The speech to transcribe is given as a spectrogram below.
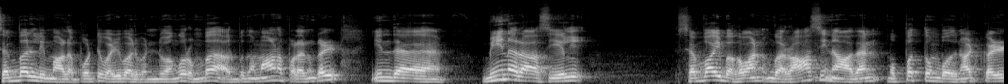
செவ்வரளி மாலை போட்டு வழிபாடு பண்ணிடுவாங்க. ரொம்ப அற்புதமான பலன்கள். இந்த மீன ராசியில் செவ்வாய் பகவான் உங்கள் ராசிநாதன் முப்பத்தொம்போது நாட்கள்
